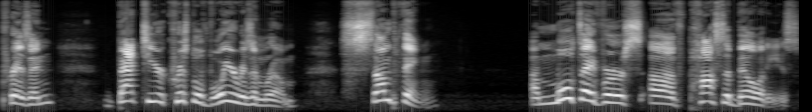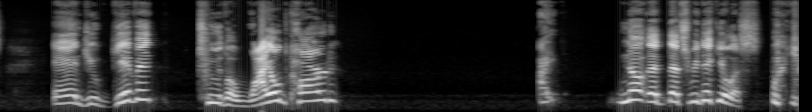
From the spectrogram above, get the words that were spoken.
prison back to your crystal voyeurism room. Something. A multiverse of possibilities. And you give it to the wild card I. no, that, that's ridiculous. Like,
